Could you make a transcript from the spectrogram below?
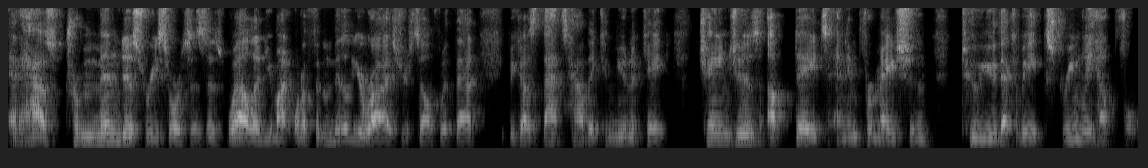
it has tremendous resources as well. And you might want to familiarize yourself with that because that's how they communicate changes, updates, and information to you that can be extremely helpful.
